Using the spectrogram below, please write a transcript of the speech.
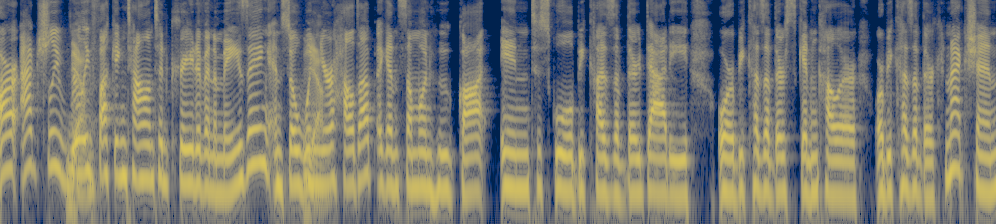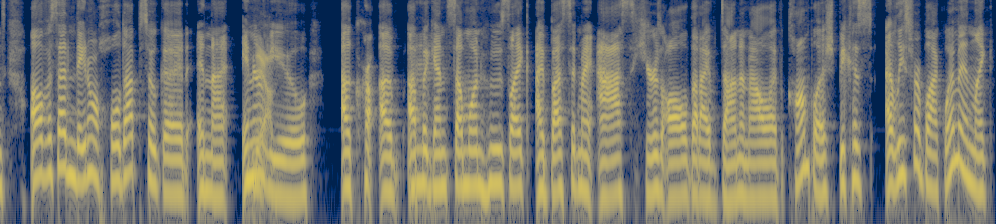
are actually really Yeah. fucking talented, creative, and amazing. And so when Yeah. you're held up against someone who got into school because of their daddy or because of their skin color or because of their connections, all of a sudden they don't hold up so good in that interview acro- up Mm. against someone who's like, I busted my ass. Here's all that I've done and all I've accomplished. Because at least for Black women, like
